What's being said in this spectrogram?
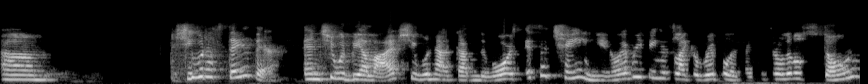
Um, she would have stayed there and she would be alive. She wouldn't have gotten divorced. It's a chain, you know, everything is like a ripple effect. It's a little stone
